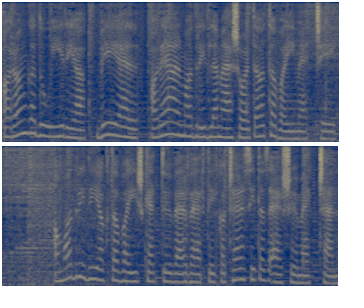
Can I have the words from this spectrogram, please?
A rangadó írja, BL, a Real Madrid lemásolta a tavalyi meccsét. A madridiak tavaly is kettővel verték a Chelsea-t az első meccsen.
